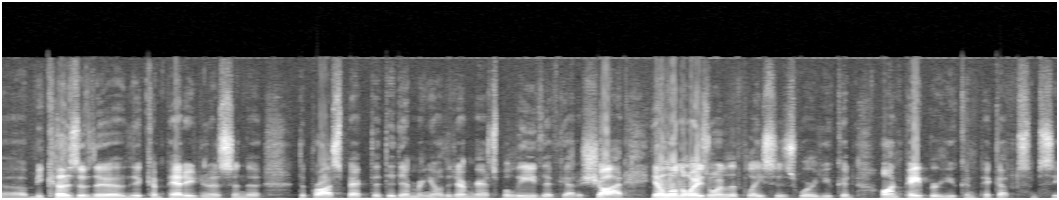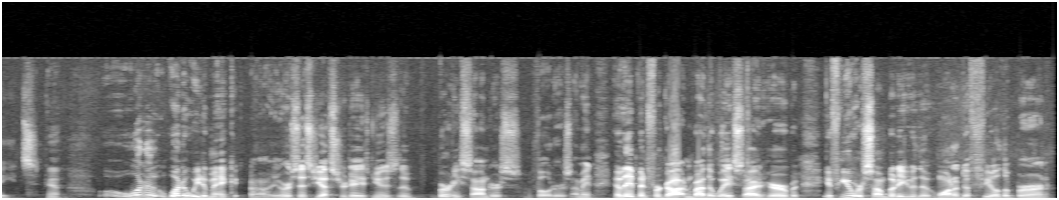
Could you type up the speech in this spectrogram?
uh, because of the, the competitiveness and the, the prospect that the Dem- you know the Democrats believe they've got a shot. Illinois is one of the places where you could, on paper, you can pick up some seats. yeah. What are, what are we to make, uh, or is this yesterday's news, the Bernie Sanders voters? I mean, have they been forgotten by the wayside here? But if you were somebody that wanted to feel the burn,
